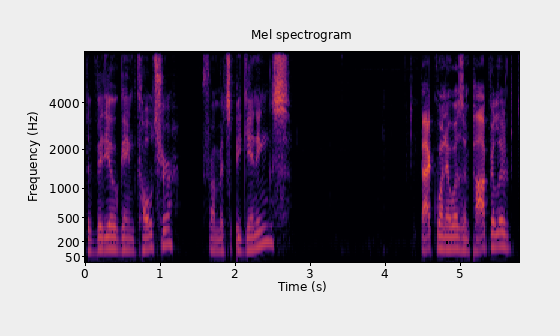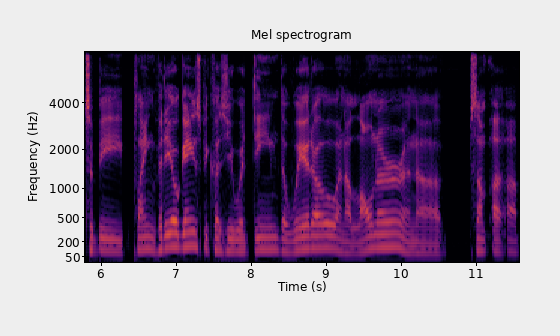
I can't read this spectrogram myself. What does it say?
the video game culture from its beginnings back when it wasn't popular to be playing video games because you were deemed a weirdo and a loner and a, some a, a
